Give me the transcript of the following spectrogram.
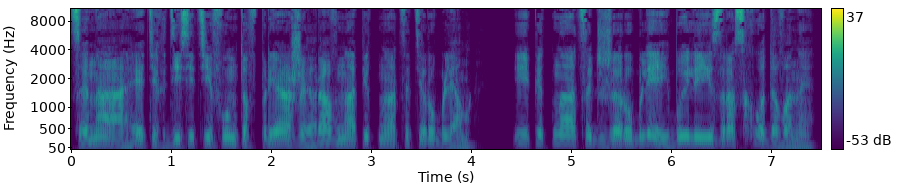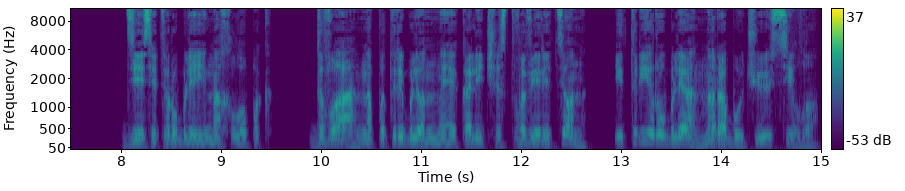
Цена этих 10 фунтов пряжи равна 15 рублям, и 15 же рублей были израсходованы. 10 рублей на хлопок, 2 на потребленное количество веретен и 3 рубля на рабочую силу.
